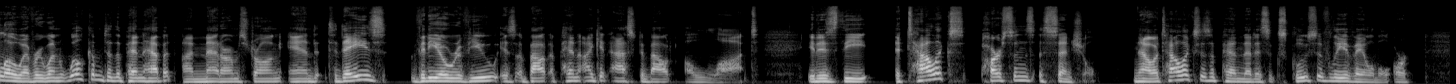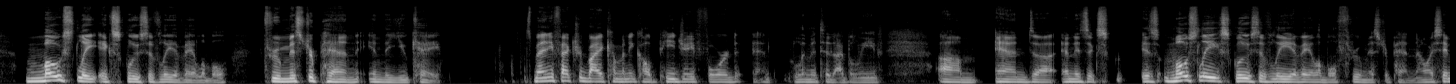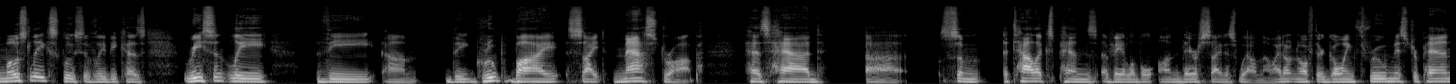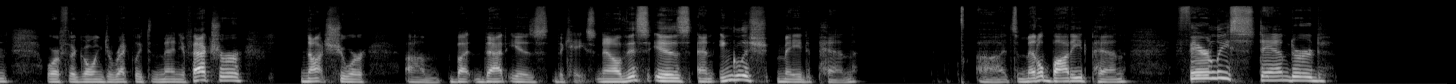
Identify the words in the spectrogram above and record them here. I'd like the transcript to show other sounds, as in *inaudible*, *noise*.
Hello everyone, welcome to The Pen Habit. I'm Matt Armstrong and today's video review is about a pen I get asked about a lot. It is the Italix Parson's Essential. Now Italix is a pen that is exclusively available or mostly exclusively available through Mr. Pen in the UK. It's manufactured by a company called PJ Ford Limited, I believe um, and uh, and is is mostly exclusively available through Mr. Pen. Now I say mostly exclusively because recently the um, the group buy site Massdrop has had uh, some Italix pens available on their site as well. Now I don't know if they're going through Mr. Pen or if they're going directly to the manufacturer. Not sure. Um, but that is the case. Now, this is an English made pen uh, it's a metal bodied pen, fairly standard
